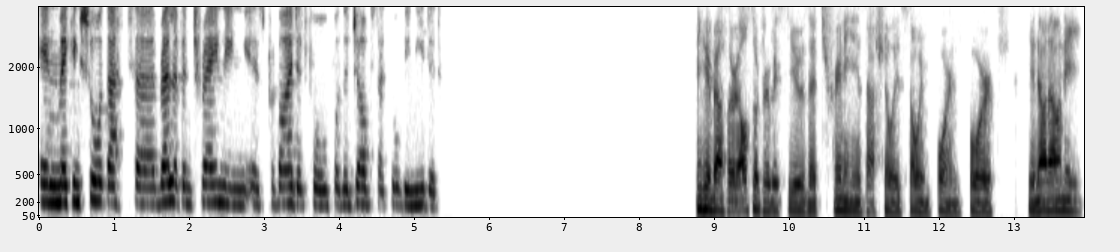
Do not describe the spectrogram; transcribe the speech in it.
in making sure that uh, relevant training is provided for, for the jobs that will be needed. Thinking about that, I also agree with you that training is actually so important for you know, not only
